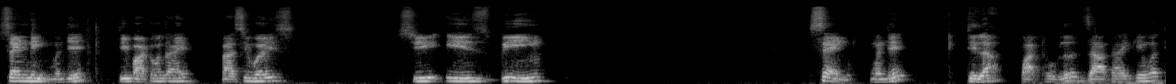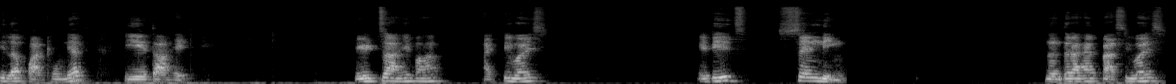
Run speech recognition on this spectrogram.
सेंडिंग म्हणजे ती पाठवत आहे. Passivize she is being send म्हणजे तिला पाठवलं जात आहे किंवा तिला पाठवण्यात येत आहे. इटचा आहे पहा ऍक्टिवाइज इट इज सेंडिंग नंतर आहे passivize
